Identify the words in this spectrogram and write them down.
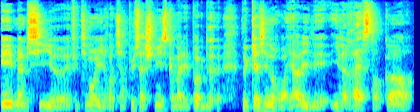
Et même si euh, effectivement il retire plus sa chemise comme à l'époque de, Casino Royale, il, est, il reste encore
